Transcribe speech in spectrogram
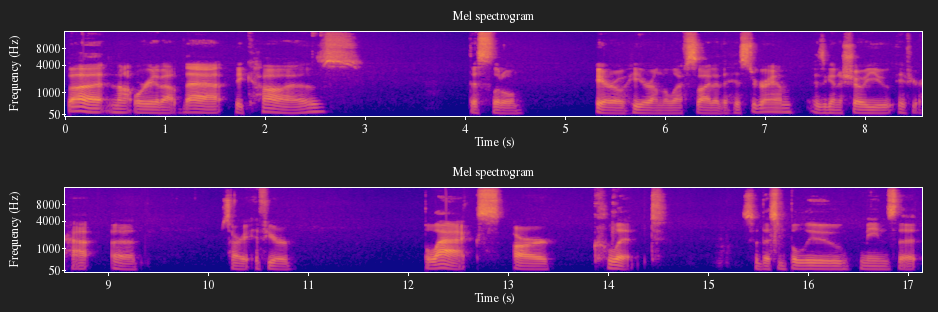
but not worried about that because this little arrow here on the left side of the histogram is going to show you if your hat, uh, sorry, if your blacks are clipped. So this blue means that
